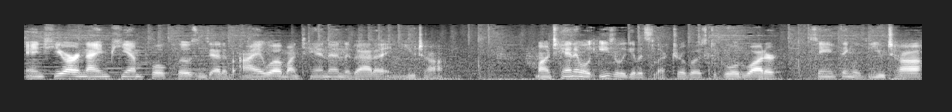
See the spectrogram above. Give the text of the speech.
And here are 9 p.m. poll closings out of Iowa, Montana, Nevada, and Utah. Montana will easily give its electoral votes to Goldwater. Same thing with Utah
